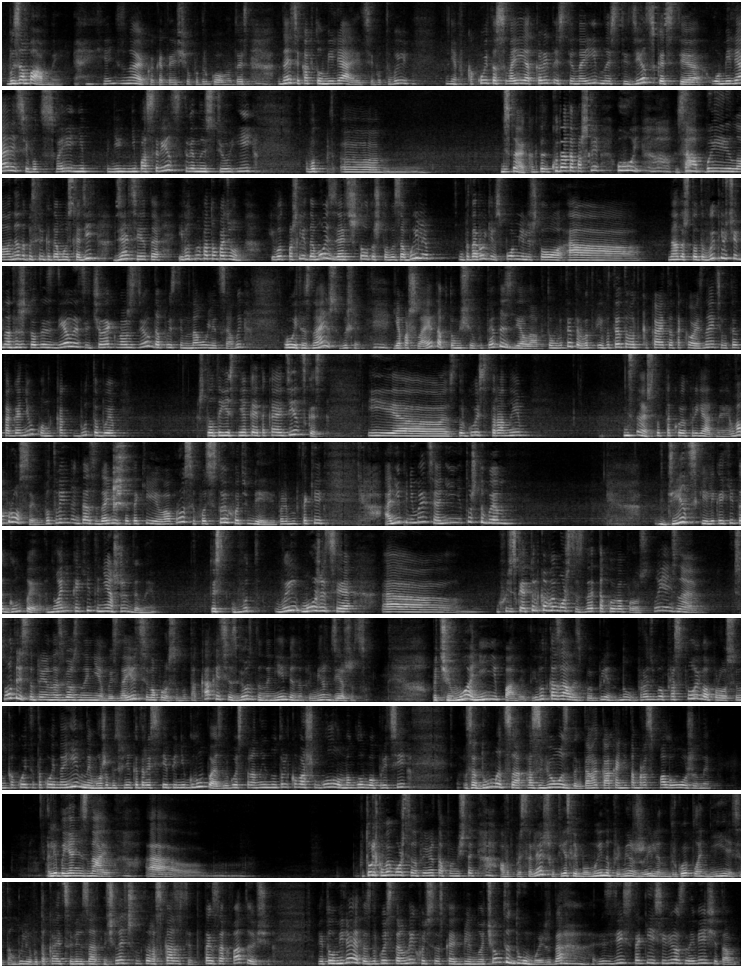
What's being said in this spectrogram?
вы забавный. Я не знаю, как это еще по-другому. То есть, знаете, как-то умиляете. Вот вы в какой-то своей открытости, наивности, детскости умиляете вот своей непосредственностью и вот, э, не знаю, когда куда-то пошли, ой, забыла, надо быстренько домой сходить, взять это, и вот мы потом пойдем. И вот пошли домой взять что-то, что вы забыли, по дороге вспомнили, что а, надо что-то выключить, надо что-то сделать, и человек вас ждет, допустим, на улице, а вы ой, ты знаешь, вышли, я пошла это, а потом еще вот это сделала, а потом вот это, вот, и вот это вот какая-то такое, знаете, вот этот огонек, он как будто бы что-то есть некая такая детскость, и э, с другой стороны, не знаю, что-то такое приятное. Вопросы. Вот вы иногда задаете такие вопросы, хоть стой, хоть убей. Прям такие, они, понимаете, они не то чтобы детские или какие-то глупые, но они какие-то неожиданные. То есть вот вы можете, э, хочу сказать, только вы можете задать такой вопрос. Ну, я не знаю, смотрите, например, на звездное небо и задаете вопросы, вот а как эти звезды на небе, например, держатся? Почему они не падают? И вот казалось бы, блин, ну вроде бы простой вопрос, он какой-то такой наивный, может быть в некоторой степени глупый, а с другой стороны, ну только в вашу голову могло бы прийти задуматься о звездах, да, как они там расположены. Либо, я не знаю, а, только вы можете, например, там помечтать, а вот представляешь, вот если бы мы, например, жили на другой планете, там были вот такая цивилизация, начинать что-то рассказывать, это так захватывающе, это умиляет, а с другой стороны хочется сказать, блин, ну о чем ты думаешь, да? Здесь такие серьезные вещи, там,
